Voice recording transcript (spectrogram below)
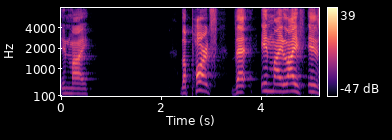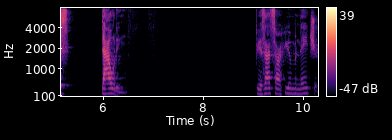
in my the parts that in my life is doubting. Because that's our human nature.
